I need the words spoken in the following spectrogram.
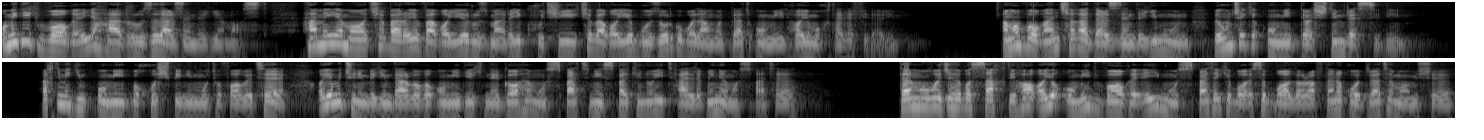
امید یک واقعی هر روزه در زندگی ماست. همه ما چه برای وقایع روزمره کوچیک چه وقایع بزرگ و بلند مدت امیدهای مختلفی داریم. اما واقعا چقدر در زندگیمون به اونچه که امید داشتیم رسیدیم. وقتی میگیم امید با خوشبینی متفاوته آیا می‌تونیم بگیم در واقع امید یک نگاه مثبت نیست بلکه نوعی تلقین مثبته؟ در مواجهه با سختی ها آیا امید واقعی مثبته که باعث بالا رفتن قدرت ما میشه؟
